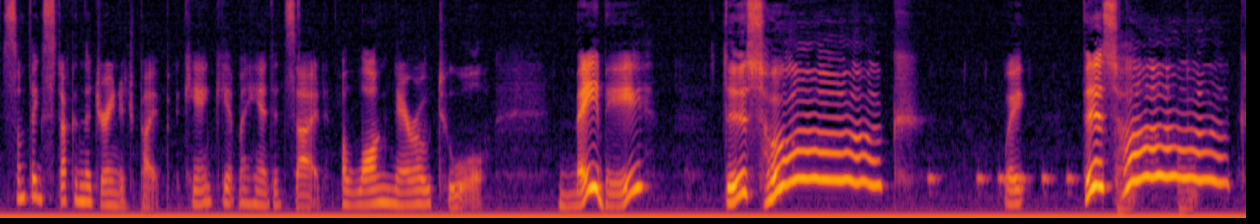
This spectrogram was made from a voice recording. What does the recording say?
Something stuck in the drainage pipe. I can't get my hand inside. A long, narrow tool. Maybe this hook. Wait. This hook.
